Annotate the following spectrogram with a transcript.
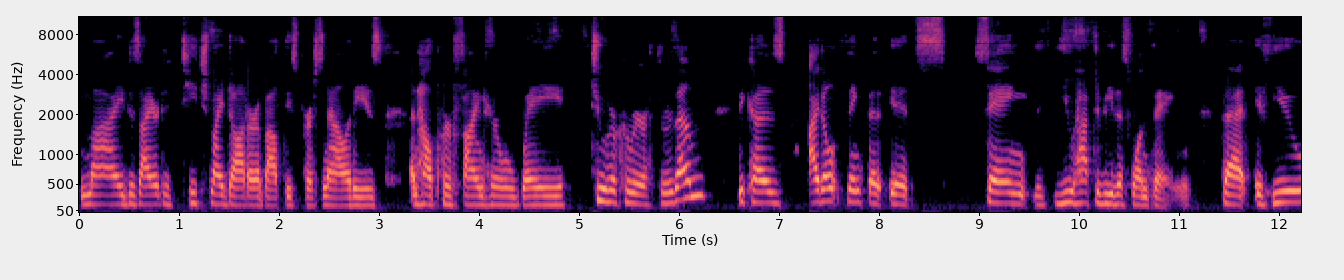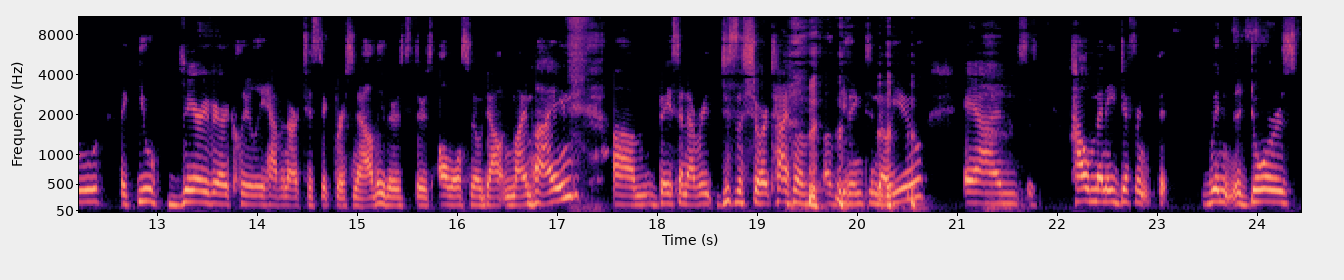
my desire to teach my daughter about these personalities and help her find her way to her career through them. Because I don't think that it's saying you have to be this one thing that if you like you very very clearly have an artistic personality there's there's almost no doubt in my mind um, based on every just a short time of, of getting to know you. And how many different th- when the doors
